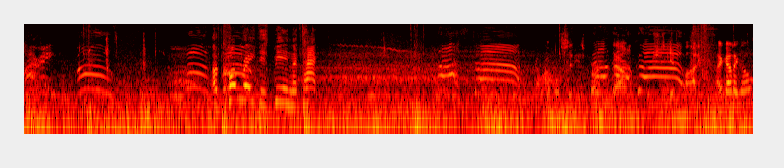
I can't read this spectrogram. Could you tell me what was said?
Hurry. Move. Move. A comrade is being attacked. Got my whole city's burning down. She's getting go. bodied. I gotta go.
